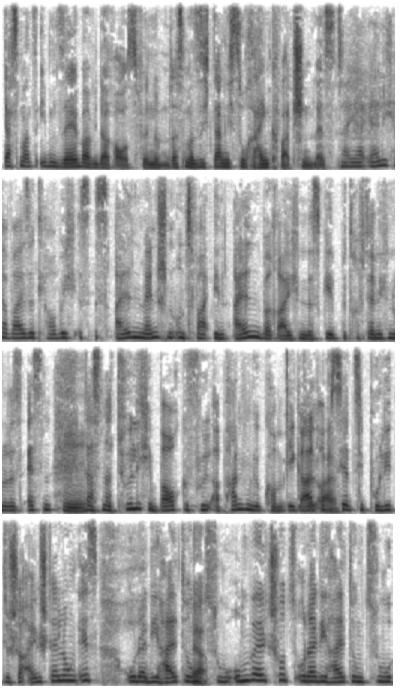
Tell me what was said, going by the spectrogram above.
dass man es eben selber wieder rausfindet und dass man sich da nicht so reinquatschen lässt. Naja, ehrlicherweise glaube ich, es ist allen Menschen, und zwar in allen Bereichen, das geht, betrifft ja nicht nur das Essen, das natürliche Bauchgefühl abhanden gekommen. Egal, Mhm. Total. ob es jetzt die politische Einstellung ist oder die Haltung Ja. zu Umweltschutz oder die Haltung zu,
